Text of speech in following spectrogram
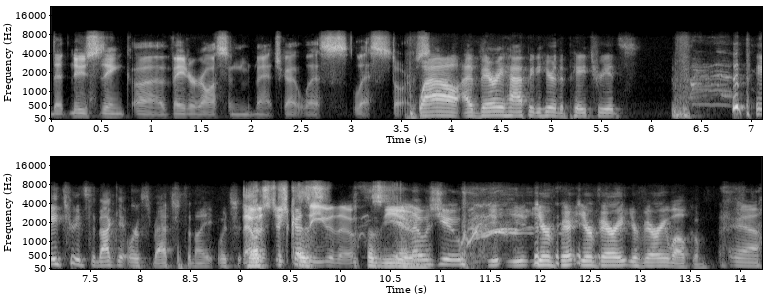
that News Zenk uh, Vader Austin match got less less stars. Wow, I'm very happy to hear the Patriots. the Patriots did not get worst match tonight, which that was just because of you though. Because of Yeah, you. that was you. you, you, you're very, you're very you're very welcome. Yeah.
